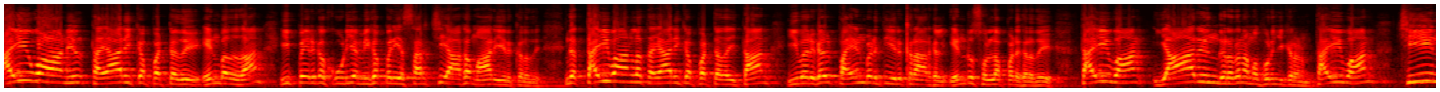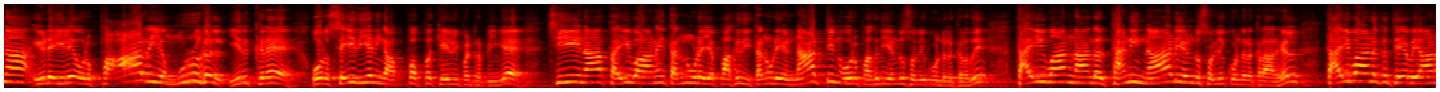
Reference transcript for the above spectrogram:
தைவானில் தயாரிக்கப்பட்டது என்பதுதான் இப்போ இருக்கக்கூடிய மிகப்பெரிய சர்ச்சையாக மாறி இருக்கிறது இந்த தைவானில் தயாரிக்கப்பட்டதை தான் இவர்கள் பயன்படுத்தி இருக்கிறார்கள் என்று சொல்லப்படுகிறது. தைவான் யாருங்கிறத நம்ம புரிஞ்சுக்கிறோம் தைவான் சீனா இடையிலே ஒரு பாரிய முருகல் இருக்கிற ஒரு செய்தியை நீங்கள் அப்பப்போ கேள்விப்பட்டிருப்பீங்க. சீனா தைவானை தன்னுடைய பகுதி தன்னுடைய நாட்டின் ஒரு பகுதி என்று சொல்லிக் கொண்டிருக்கிறது. தைவான் நாங்கள் தனி நாடு என்று சொல்லிக் கொண்டிருக்கிறார்கள். தைவானுக்கு தேவையான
